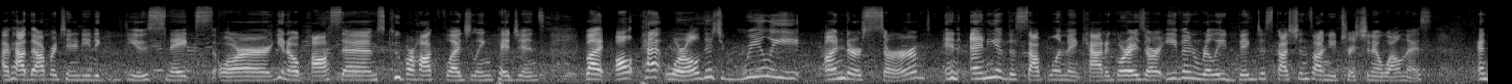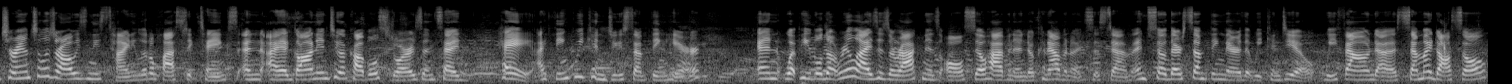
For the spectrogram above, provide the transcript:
I've had the opportunity to use snakes or, you know, possums, Cooper hawk fledgling pigeons. But alt pet world is really underserved in any of the supplement categories or even really big discussions on nutrition and wellness. And tarantulas are always in these tiny little plastic tanks. And I had gone into a couple stores and said, hey, I think we can do something here. And what people don't realize is arachnids also have an endocannabinoid system. And so there's something there that we can do. We found a semi docile,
